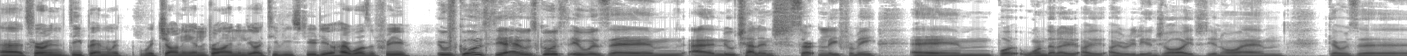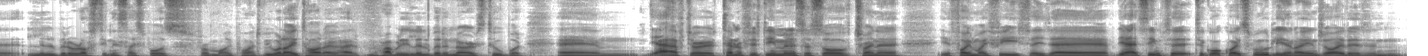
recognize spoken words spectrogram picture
uh, thrown in the deep end with, with Jonny and Brian in the ITV studio. How was it for you? It was good, yeah, it was good. It was um, a new challenge, certainly for me, um, but one that I, I, I really enjoyed. You know, um, there was a little bit of rustiness, I suppose, from my point of view. What I thought I had probably a little bit of nerves too, but um, yeah, after ten or fifteen minutes or so of trying to yeah, find my feet, it uh, yeah, it seemed to, to go quite smoothly, and I enjoyed it and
